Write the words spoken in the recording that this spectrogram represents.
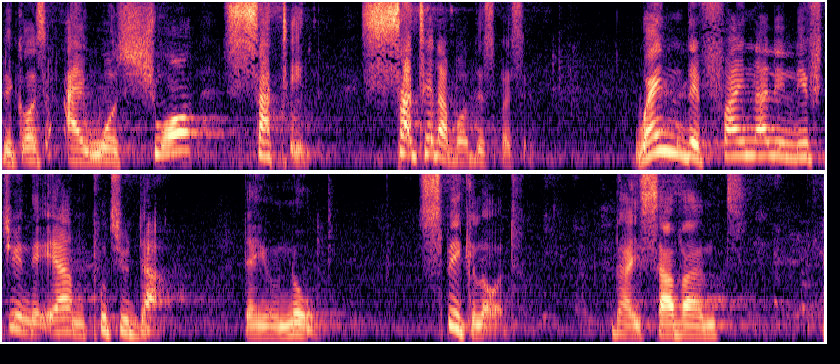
because I was sure, certain, certain about this person. When they finally lift you in the air and put you down, then you know. Speak, Lord, thy servant.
